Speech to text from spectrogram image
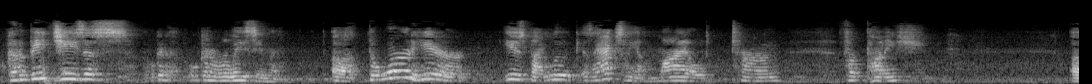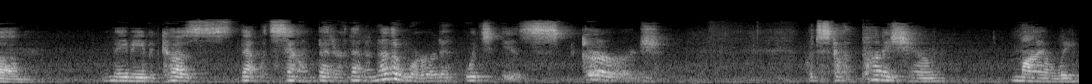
we're going to beat Jesus. We're going to, we're going to release him. Uh, the word here used by Luke is actually a mild term for punish. Um, maybe because that would sound better than another word, which is scourge. We're just going to punish him mildly.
